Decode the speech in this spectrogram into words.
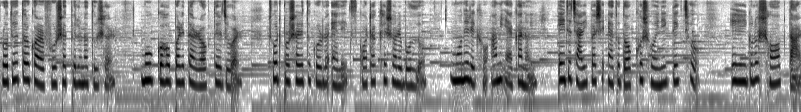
প্রত্যুত্তর করার ফুরসাদ পেল না তুষার। মুখ গহব্বারে তার রক্তের জোয়ার। ঠোঁট প্রসারিত করল অ্যালেক্স, কটাক্ষের স্বরে বলল, মনে রেখো, আমি একা নই। এই যে চারিপাশে এত দক্ষ সৈনিক দেখছ, এইগুলো সব তার।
